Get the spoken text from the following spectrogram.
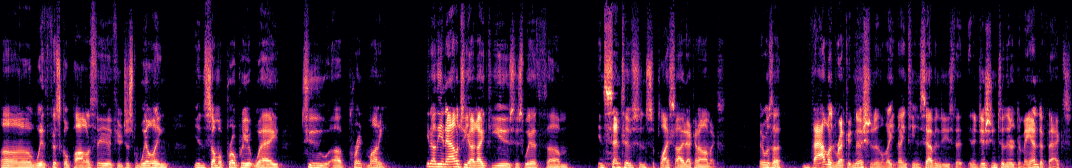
uh, with fiscal policy if you're just willing, in some appropriate way, to uh, print money. You know, the analogy I like to use is with um, incentives and supply side economics. There was a valid recognition in the late 1970s that, in addition to their demand effects,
